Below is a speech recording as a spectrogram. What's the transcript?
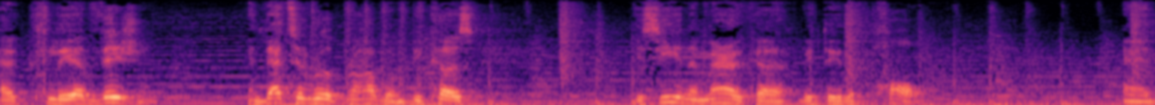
a clear vision. And that's a real problem because you see in America, we did a poll, and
